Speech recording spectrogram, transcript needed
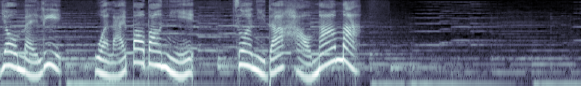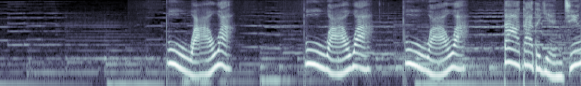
又美丽，我来抱抱你，做你的好妈妈。布娃娃，布娃娃，布娃娃，大大的眼睛，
